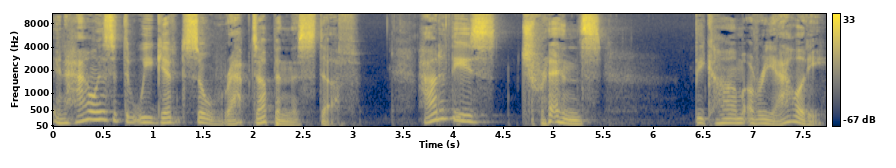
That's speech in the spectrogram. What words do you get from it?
and how is it that we get so wrapped up in this stuff? How do these trends become a reality?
